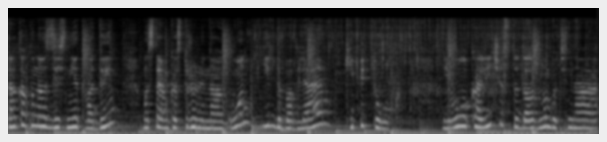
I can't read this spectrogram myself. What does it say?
Так как у нас здесь нет воды, мы ставим кастрюлю на огонь и добавляем кипяток. Его количество должно быть на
